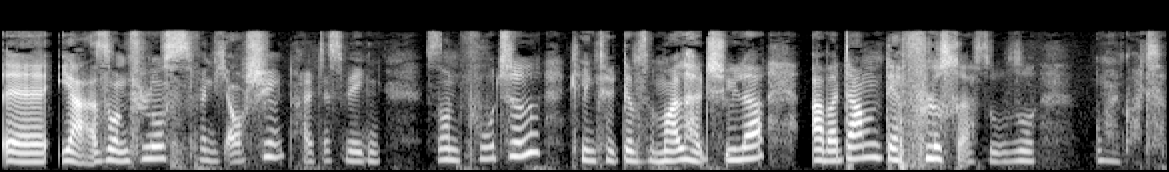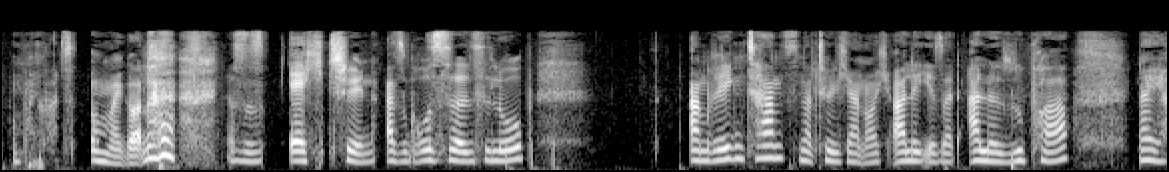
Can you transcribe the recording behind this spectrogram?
Äh, ja, Sonnenfluss finde ich auch schön. Halt deswegen Sonnenpfote klingt halt ganz normal, halt Schüler. Aber dann der Fluss, so, so. Oh mein Gott, oh mein Gott, oh mein Gott. Das ist echt schön. Also großes Lob an Regentanz, natürlich an euch alle, ihr seid alle super. Naja,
